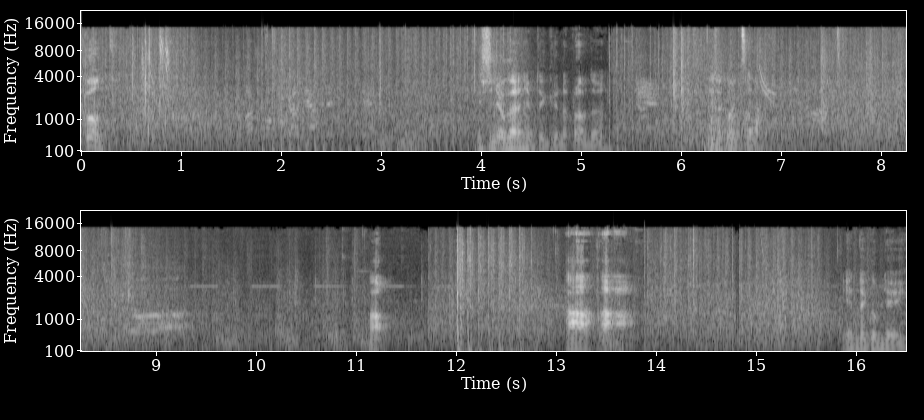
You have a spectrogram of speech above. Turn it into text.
Skąd? Jeszcze nie ogarniam tej gry, naprawdę. Nie do końca. A. A, a, a. Jednego mniej.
